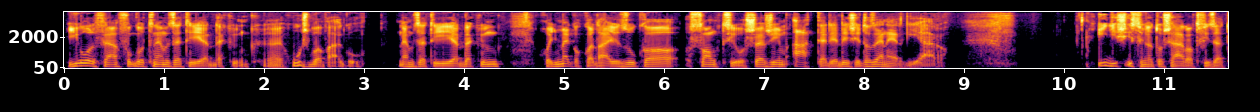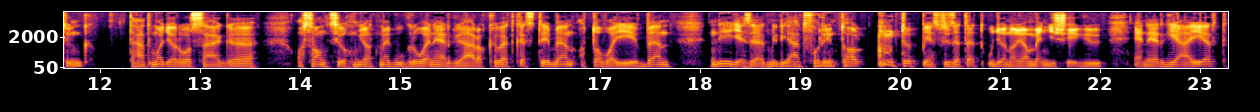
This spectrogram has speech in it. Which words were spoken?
jól felfogott nemzeti érdekünk, húsba vágó nemzeti érdekünk, hogy megakadályozzuk a szankciós rezsim átterjedését az energiára. Így is iszonyatos árat fizetünk, tehát Magyarország a szankciók miatt megugró energiára következtében a tavalyi évben 4000 milliárd forinttal több pénzt fizetett ugyanolyan mennyiségű energiáért,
